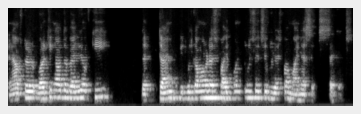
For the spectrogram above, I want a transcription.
And after working out the value of T, the time it will come out as 5.26 into s power minus 6 seconds.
